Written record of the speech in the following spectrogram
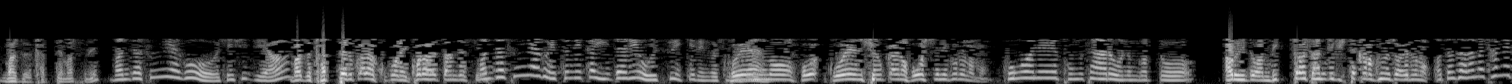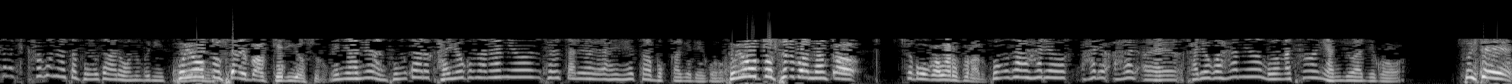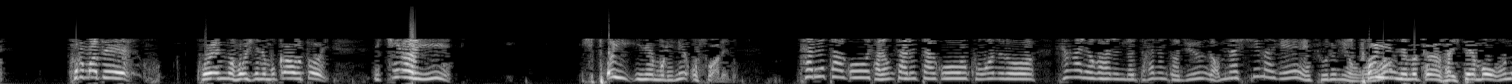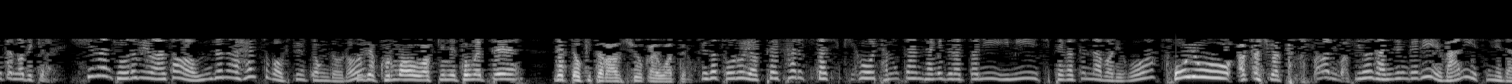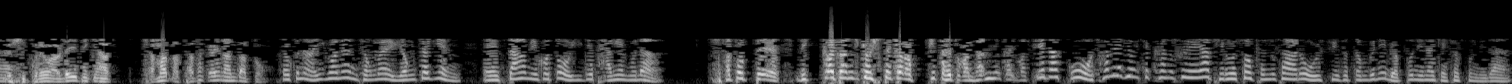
맞아요. 갓대 맞으네. 먼저 승리하고 계시지요. 맞아. 갓대를 깔아 국원에 고라했다는 데서. 먼저 승리하고 있으니까 이 자리에 올 수 있게 된 것입니다. 고엔노 고엔 뭐, 쇼카노 호신이 그러노. 뭐. 공원에 봉사하러 오는 것도 아르이도와 미트와서 한 적이 시작하러 그는 자이르노. 어떤 사람은 3일 동안씩 하고 나서 봉사하러 오는 분이 있어요. 고요도 세레바 게리오스로. 왜냐하면 봉사하러 가려고만 하면 설사를 해서 못 가게 되고. 고요도 세레바 난가 쓰고가 와르구나. 봉사하려 하려 하, 에, 가려고 하면 뭔가 상황이 안 좋아지고. そして、車で公園の奉仕に向かうと、いきなり、太い居眠りに襲われる。 차를 타고 자동차를 타고 공원으로 향하려고 하는, 도, 하는 도중 너무나 심하게 졸음이 오고 太い眠気がさしてもう運転ができない。 심한 졸음이 와서 운전을 할 수가 없을 そ 정도로 れで車を脇に止めて、 이때 오키타라 시오카에 왔대요. 그래서 도로 옆에 차를 주차시키고 잠깐 잠에 들었더니 이미 집회가 끝나버리고 소요 아까시가 탁산이 맞 이런 간증들이 많이 있습니다. 그렇구나 이거는 정말 영적인 싸움이고 또 이게 방해구나. 사도 때 니까단 교시대처럼 기타해도가 난니까 막 깨닫고 참여 경식한 후에야 비로소 봉사하러 올수 있었던 분이 몇 분이나 계셨습니다.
